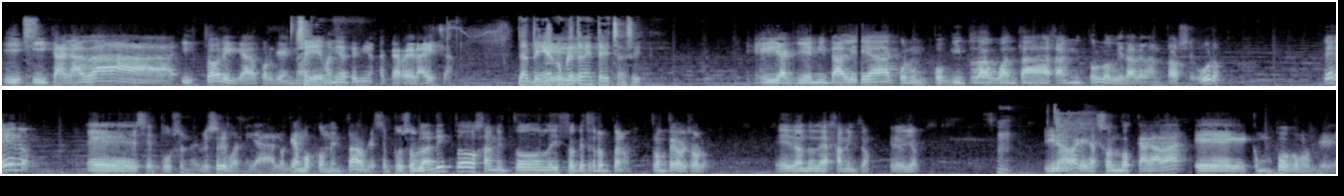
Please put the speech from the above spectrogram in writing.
Y, y cagada histórica, porque en Sí. Alemania tenía la carrera hecha. La tenía Eh, completamente hecha, sí. Y aquí en Italia, con un poquito de aguanta Hamilton, lo hubiera adelantado seguro. Pero eh, se puso nervioso y bueno, ya lo que hemos comentado, que se puso blandito, Hamilton le hizo que trom- bueno, trompeó solo, eh, dándole a Hamilton, creo yo. Hmm. Y nada, que ya son dos cagadas, eh, como poco, porque,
